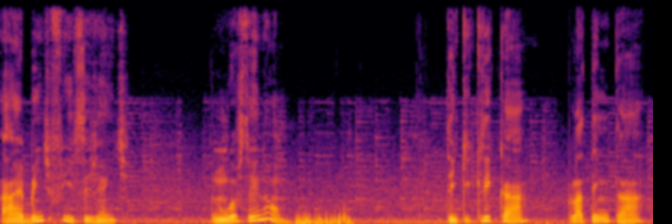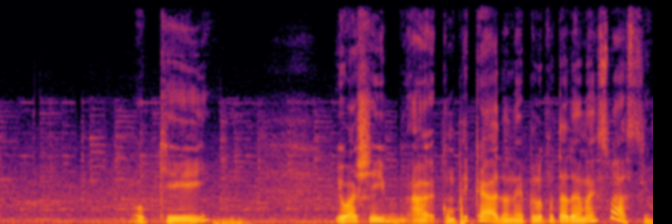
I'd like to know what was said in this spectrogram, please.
Ah, é bem difícil, gente. Eu não gostei, não. Tem que clicar pra tentar. Ok. Eu achei ah, complicado, né? Pelo computador é mais fácil.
